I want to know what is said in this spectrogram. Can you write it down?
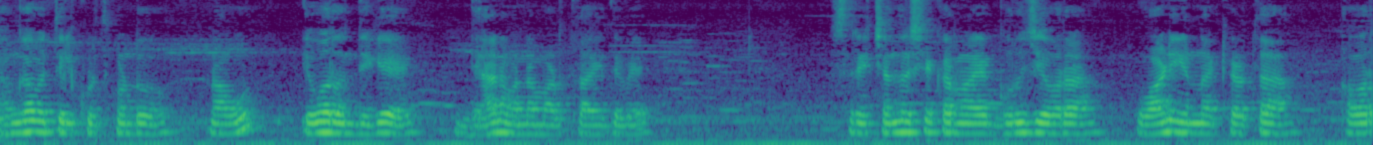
ಗಂಗಾವತಿಯಲ್ಲಿ ಕುಳಿತುಕೊಂಡು ನಾವು ಇವರೊಂದಿಗೆ ಧ್ಯಾನವನ್ನು ಮಾಡ್ತಾ ಇದ್ದೇವೆ. ಶ್ರೀ ಚಂದ್ರಶೇಖರ್ ನಾಯಕ್ ಗುರೂಜಿಯವರ ವಾಣಿಯನ್ನು ಕೇಳ್ತಾ ಅವರ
